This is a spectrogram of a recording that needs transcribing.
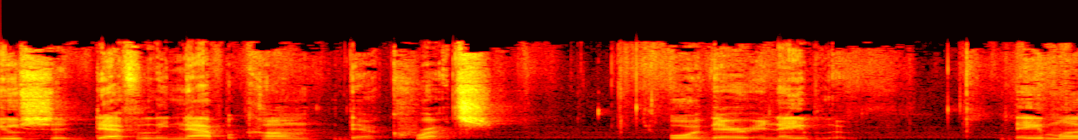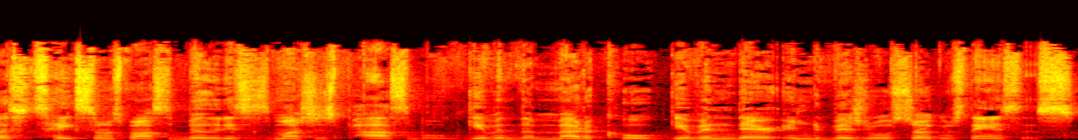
You should definitely not become their crutch or their enabler. They must take some responsibilities as much as possible given the medical, given their individual circumstances.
